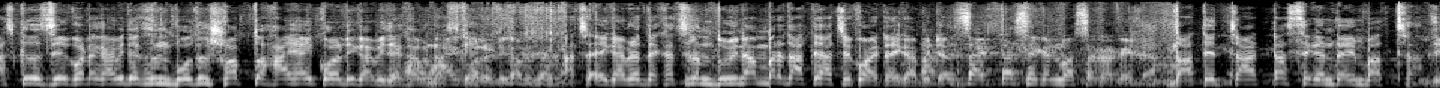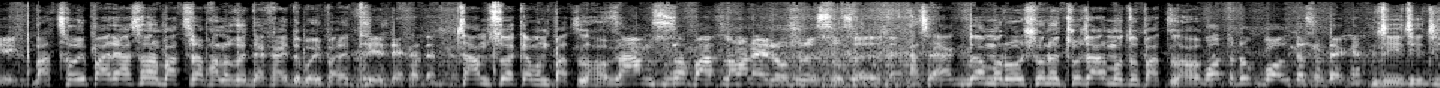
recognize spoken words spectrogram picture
আজকে তো যে কটা গাভি বলছেন সব তো হাই হাই কোয়ালিটি গাভি দেখাবেন আজকে। গাবে আচ্ছা এই গাভিটা দেখাচ্ছিলাম দুই নাম্বারে দাঁতে আছে কয়টা এই গাভিটা চারটা সেকেন্ড বাচ্চা কাকা এটা। দাঁতে চারটা সেকেন্ড টাইম বাচ্চা। বাচ্চা ওই পারে আছে বাচ্চাটা ভালো করে দেখাই দেবো ওই পারে থেকে। দেখা দেন। চামচুয়া কেমন পাতলা হবে? পাতলা মানে রসুনের আচ্ছা একদম রসুনের চোচার মতো পাতলা হবে। কতটুকু বলতেছে দেখেন। জি জি জি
